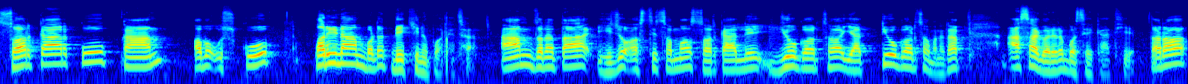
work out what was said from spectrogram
सरकारको काम अब उसको परिणामबाट देखिनु पर्नेछ आम जनता हिजो अस्तिसम्म सरकारले यो गर्छ या त्यो गर्छ भनेर आशा गरेर बसेका थिए। तर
